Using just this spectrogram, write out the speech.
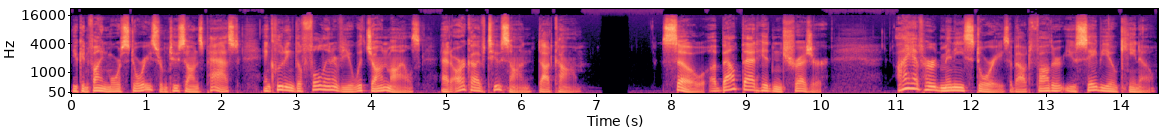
You can find more stories from Tucson's past, including the full interview with John Miles, at archivetucson.com. So, about that hidden treasure. I have heard many stories about Father Eusebio Kino,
